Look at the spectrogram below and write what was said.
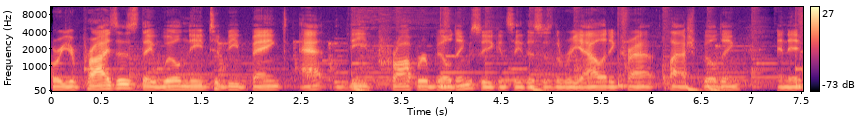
For your prizes, they will need to be banked at the proper building. So you can see this is the Reality Clash building, and it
